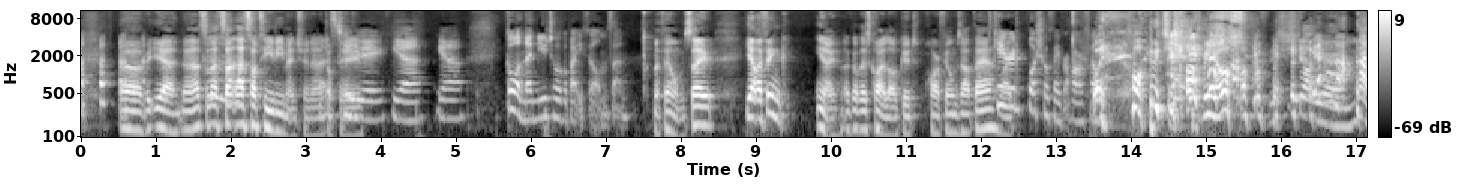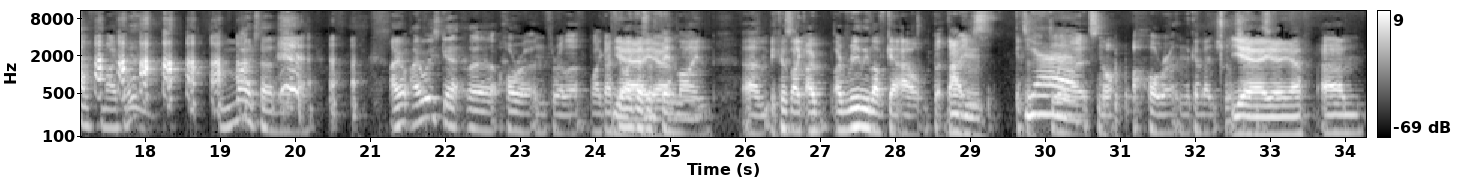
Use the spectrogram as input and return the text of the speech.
Uh, but yeah, no, that's that's that's our TV mention. Uh, That's Doctor Who, TV. Yeah, yeah. Go on then. You talk about your films then. my film. So yeah, I think you know I've got there's quite a lot of good horror films out there. Kieran, Like, what's your favourite horror film? why, why would you cut me off? Shut your mouth, Michael. My turn. I I always get uh, horror and thriller. Like I feel Yeah, like there's a yeah. thin line um, because like I I really love Get Out, but that Mhm. is it's a Yeah. thriller. It's not a horror in the conventional Yeah, sense. yeah, yeah. Um,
